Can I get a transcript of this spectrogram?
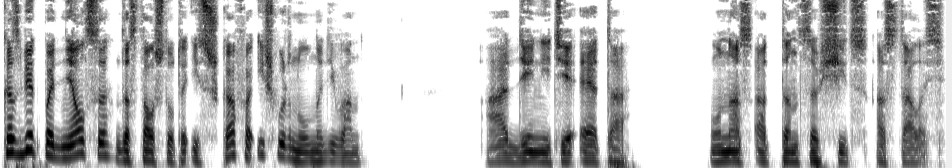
Казбек поднялся, достал что-то из шкафа и швырнул на диван. «Оденете это. У нас от танцовщиц осталось».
